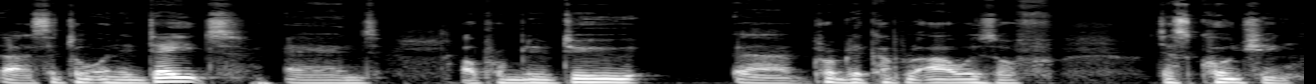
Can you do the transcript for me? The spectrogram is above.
uh, settle on a date and I'll probably do uh, probably a couple of hours of just coaching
